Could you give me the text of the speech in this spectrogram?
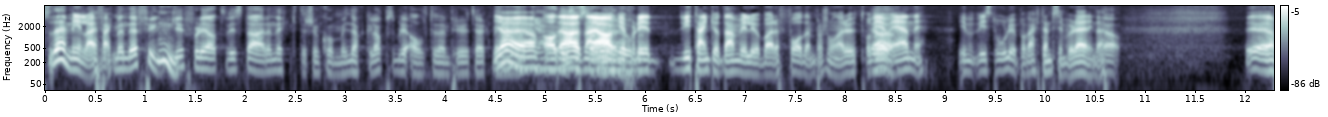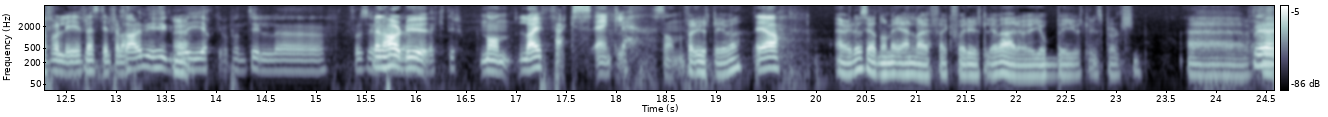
Så det er min life hack. Men det funker, fordi at hvis det er en vekter som kommer med en jakkelapp, så blir alltid den prioritert. Ja, ja, ja. Ja, Det er sånn, ja okay, fordi vi tenker jo at de vil jo bare få den personen her ut. Og vi er jo enige. Vi, vi stoler jo på vekteren sin vurdering der. Ja. I hvert fall i de fleste Så er det mye hyggelig Ja. å gi jakkelappen til uh, for å se Men har du- vekter. Noen life hacks, egentlig. Sånn. For utelivet? Ja. Jeg vil jo si at nummer én life hack for utelivet er å jobbe i utelivsbransjen. Uh, for Ja.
